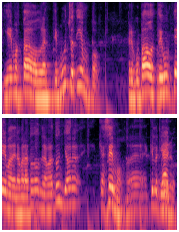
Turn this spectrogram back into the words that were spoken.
y hemos estado durante mucho tiempo preocupados de un tema, de la maratón, de la maratón, y ahora, ¿qué hacemos? Eh, ¿Qué es lo que... Claro.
